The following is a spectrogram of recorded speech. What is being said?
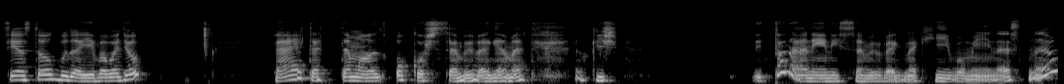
Sziasztok, Buda Éva vagyok. Feltettem az okos szemüvegemet, a kis talán szemüvegnek hívom én ezt, nem?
